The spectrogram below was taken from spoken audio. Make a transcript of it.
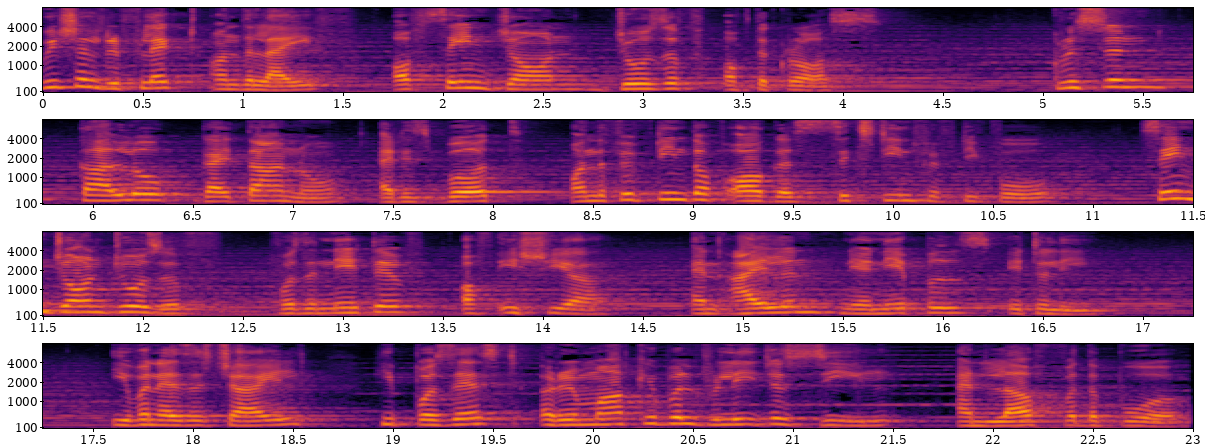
we shall reflect on the life of Saint John Joseph of the Cross. Christian Carlo Gaetano at his birth on the 15th of August 1654, Saint John Joseph was a native of Ischia, an island near Naples, Italy. Even as a child, he possessed a remarkable religious zeal and love for the poor.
